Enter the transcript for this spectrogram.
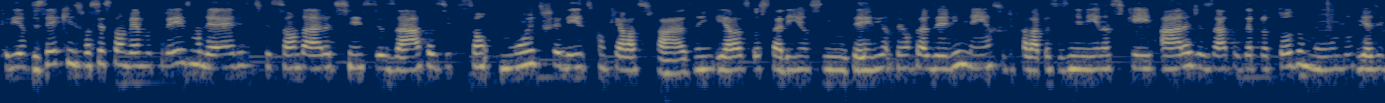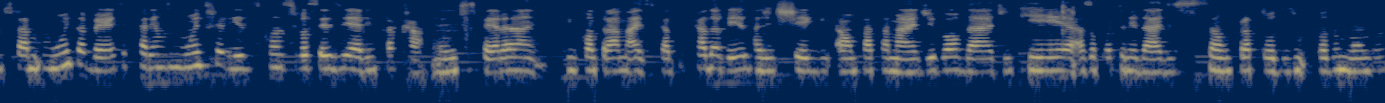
Queria dizer que vocês estão vendo três mulheres que são da área de ciências exatas e que são muito felizes com o que elas fazem e elas gostariam, assim, teriam, ter um prazer imenso de falar para essas meninas que a área de exatas é para todo mundo e a gente está muito aberto e ficaremos muito felizes quando se vocês vierem para cá. A gente espera encontrar mais cada, cada vez a gente chegue a um patamar de igualdade que as oportunidades são para todos todo mundo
